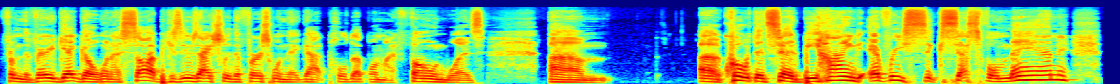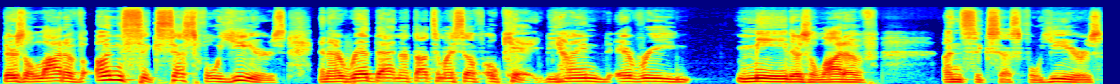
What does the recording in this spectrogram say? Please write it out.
from the very get-go when i saw it because it was actually the first one that got pulled up on my phone was um, a quote that said behind every successful man there's a lot of unsuccessful years and i read that and i thought to myself okay behind every me, there's a lot of unsuccessful years.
